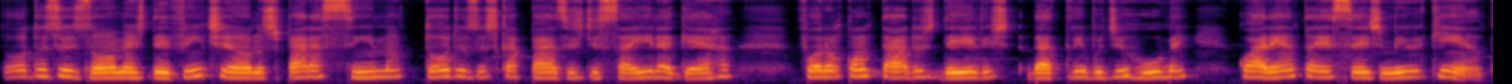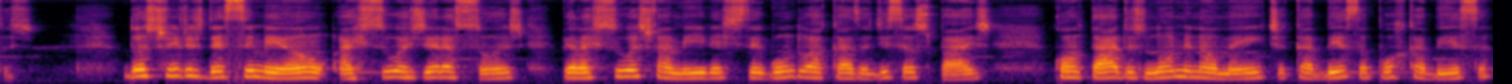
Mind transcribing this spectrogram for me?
Todos os homens de vinte anos para cima, todos os capazes de sair à guerra, foram contados deles, da tribo de Ruben, quarenta e seis mil e quinhentos dos filhos de Simeão, as suas gerações, pelas suas famílias, segundo a casa de seus pais, contados nominalmente, cabeça por cabeça,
